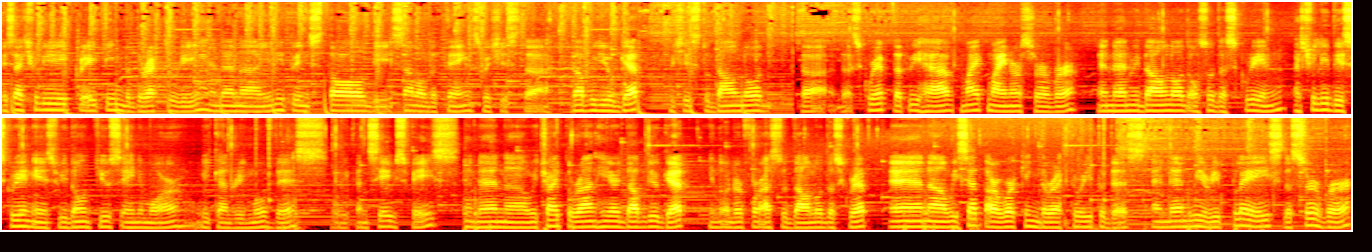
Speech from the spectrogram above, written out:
is actually creating the directory and then uh, you need to install the some of the things which is the wget which is to download the, the script that we have, Mike Miner server. And then we download also the screen. Actually, this screen is we don't use anymore. We can remove this. we can save space. And then uh, we try to run here wget in order for us to download the script. And uh, we set our working directory to this. And then we replace the server,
